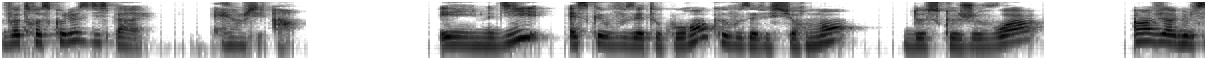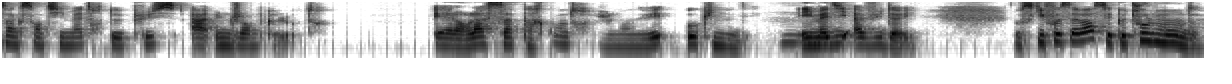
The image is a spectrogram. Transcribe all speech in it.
votre scoliose disparaît. Et donc je dis ah. Et il me dit est-ce que vous êtes au courant que vous avez sûrement de ce que je vois 1,5 cm de plus à une jambe que l'autre. Et alors là, ça par contre, je n'en avais aucune idée. Et il m'a dit à vue d'œil. Donc ce qu'il faut savoir, c'est que tout le monde,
